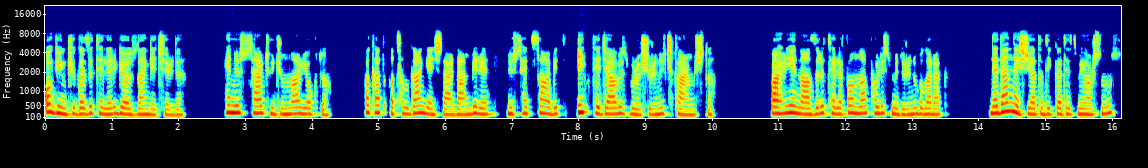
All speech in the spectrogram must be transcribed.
O günkü gazeteleri gözden geçirdi. Henüz sert hücumlar yoktu. Fakat atılgan gençlerden biri Nüshet Sabit ilk tecavüz broşürünü çıkarmıştı. Bahriye Nazırı telefonla polis müdürünü bularak ''Neden neşriyata dikkat etmiyorsunuz?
